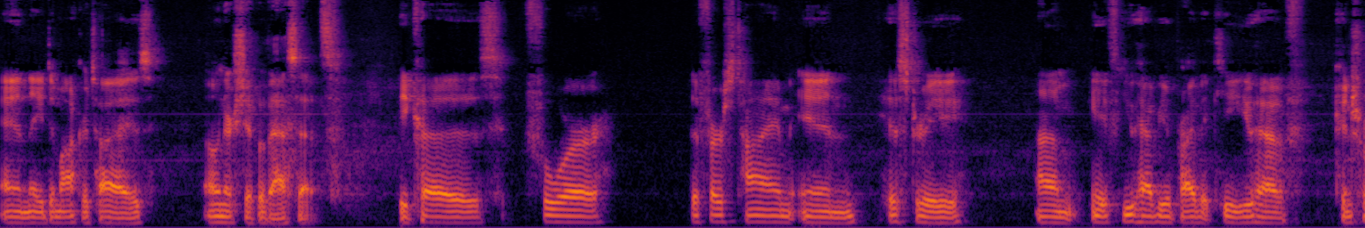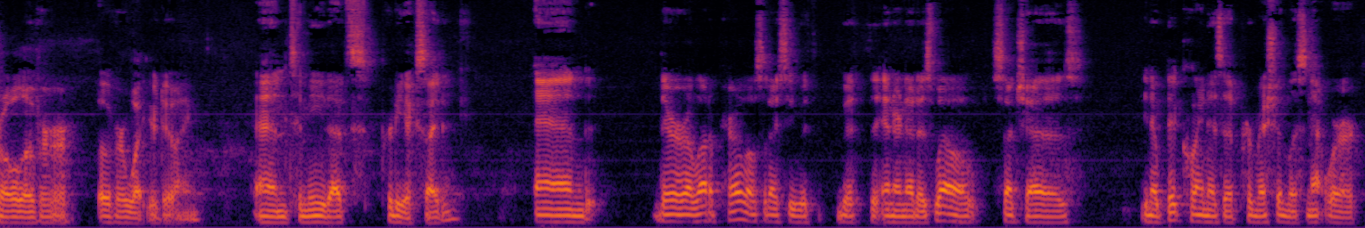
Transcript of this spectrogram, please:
and they democratize ownership of assets, because for the first time in history, um, if you have your private key, you have control over over what you're doing, and to me, that's pretty exciting. And there are a lot of parallels that I see with, with the internet as well, such as, you know, Bitcoin is a permissionless network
